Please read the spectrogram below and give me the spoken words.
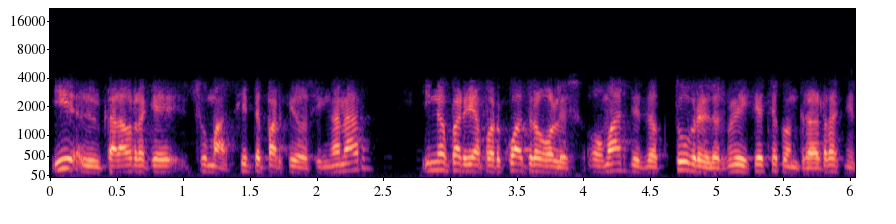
Y el Calahorra que suma siete partidos sin ganar y no perdía por cuatro goles o más desde octubre del 2018 contra el Racing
